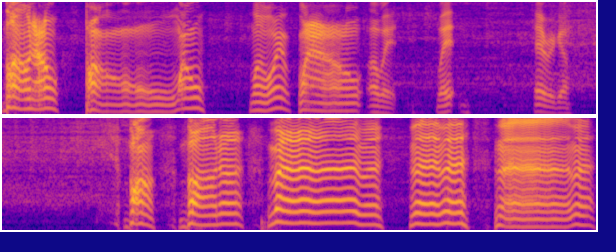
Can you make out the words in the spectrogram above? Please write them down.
Bono, bono, wow. Oh wait. Wait. There we go. Bon, bon, run, run, run, run,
